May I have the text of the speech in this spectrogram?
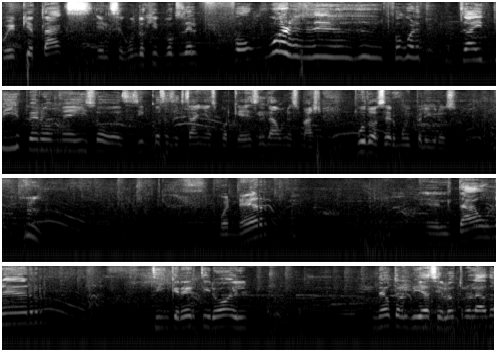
Quick Attacks, el segundo hitbox del forward, forward side B, pero me hizo decir cosas extrañas porque ese down smash pudo ser muy peligroso. Buen Nair. El downer sin querer tiró el neutral B hacia el otro lado,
